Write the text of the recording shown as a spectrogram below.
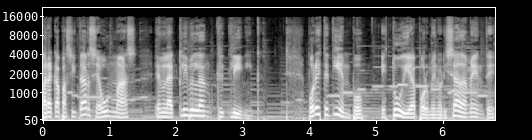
para capacitarse aún más en la Cleveland Clinic. Por este tiempo, estudia pormenorizadamente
